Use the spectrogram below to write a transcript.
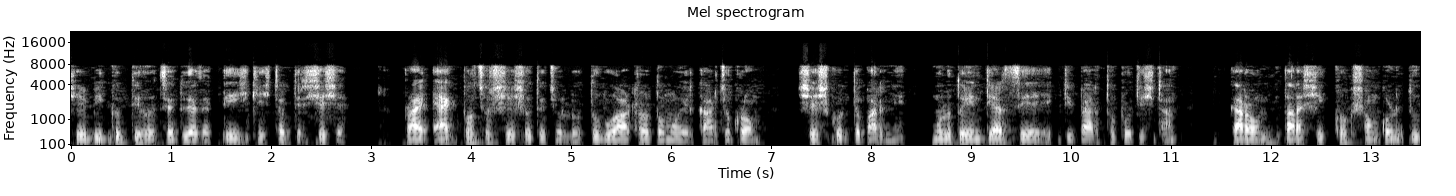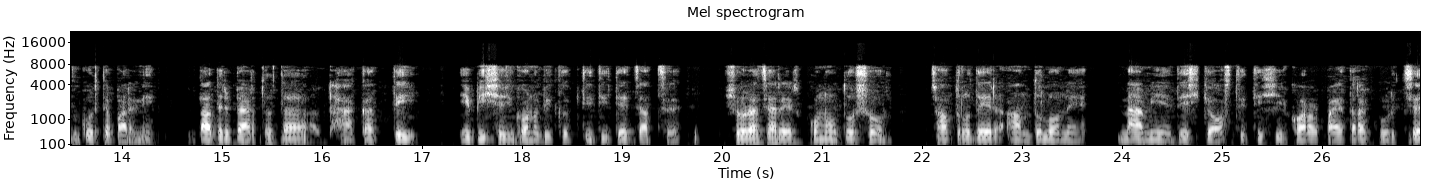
সে বিজ্ঞপ্তি হয়েছে দুই হাজার তেইশ খ্রিস্টাব্দের শেষে। প্রায় এক বছর শেষ হতে চলল তবুও আঠারোতম এর কার্যক্রম শেষ করতে পারেনি। মূলত এনটিআরসিএ একটি ব্যর্থ প্রতিষ্ঠান, কারণ তারা শিক্ষক সংকট দূর করতে পারেনি। তাদের ব্যর্থতা ঢাকাতেই এ বিশেষ গণবিজ্ঞপ্তি দিতে যাচ্ছে। স্বৈরাচারের কোনো দোসর ছাত্রদের আন্দোলনে নামিয়ে দেশকে অস্থিতিশীল করার পাঁয়তারা করছে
